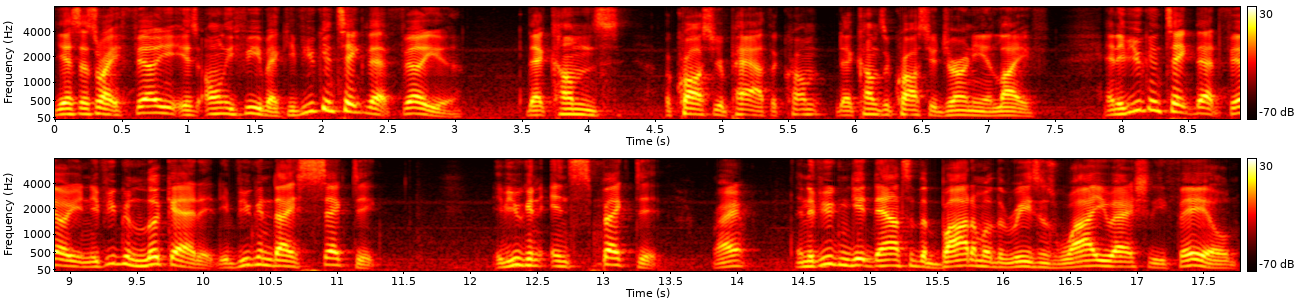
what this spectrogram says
Yes, that's right. Failure is only feedback. If you can take that failure that comes across your path, that comes across your journey in life, and if you can take that failure and if you can look at it, if you can dissect it, if you can inspect it, right? And if you can get down to the bottom of the reasons why you actually failed,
